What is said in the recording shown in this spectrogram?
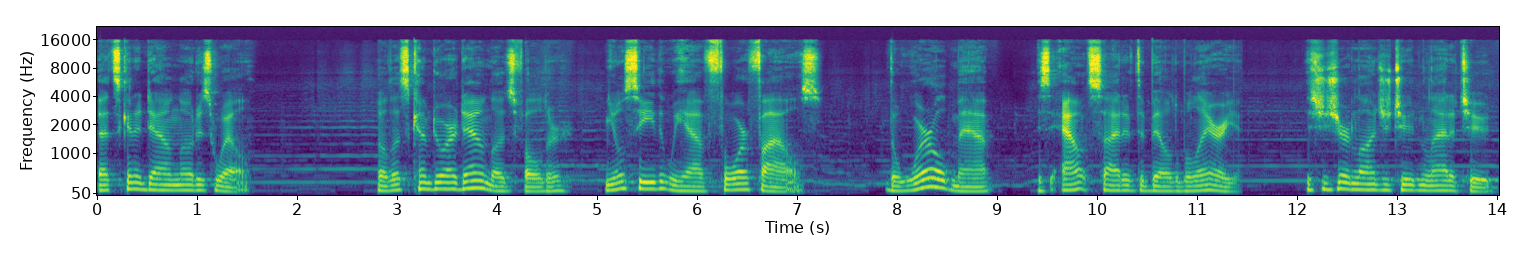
That's going to download as well. So let's come to our downloads folder. You'll see that we have four files. The world map is outside of the buildable area. This is your longitude and latitude.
